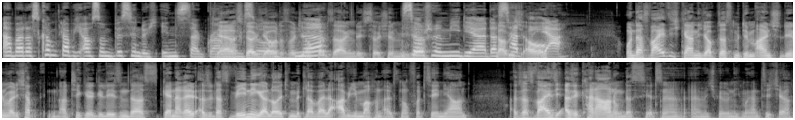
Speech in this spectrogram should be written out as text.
Aber das kommt, glaube ich, auch so ein bisschen durch Instagram. Ja, das und glaube ich so, auch, das wollte ich ne? auch gerade sagen, durch Social Media. Social Media, das Glaub ich hat, auch. ja. Und das weiß ich gar nicht, ob das mit dem Einstudieren, weil ich habe einen Artikel gelesen, dass generell, also dass weniger Leute mittlerweile Abi machen als noch vor zehn Jahren. Also das weiß ich, also keine Ahnung, das ist jetzt eine, ähm, ich bin mir nicht mehr ganz sicher.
